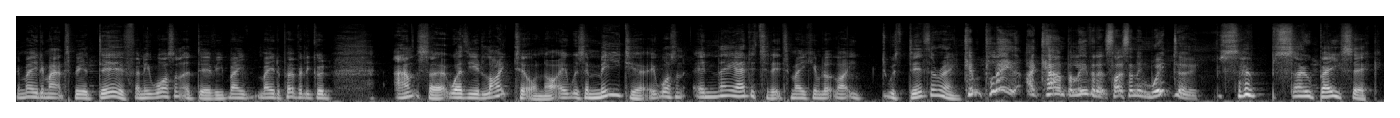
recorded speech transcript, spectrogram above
It made him out to be a div, and he wasn't a div. He made made a perfectly good answer, whether you liked it or not. It was immediate. It wasn't, and they edited it to make him look like he was dithering. Complete. I can't believe it. It's like something we'd do. So so basic.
